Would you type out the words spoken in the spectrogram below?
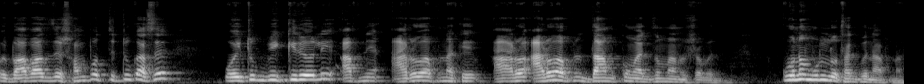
ওই বাবার যে সম্পত্তিটুক আছে ওইটুক বিক্রি হলে আপনি আরও আপনাকে আরও আরও আপনার দাম কম একজন মানুষ হবেন। কোনো মূল্য থাকবে না আপনার।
